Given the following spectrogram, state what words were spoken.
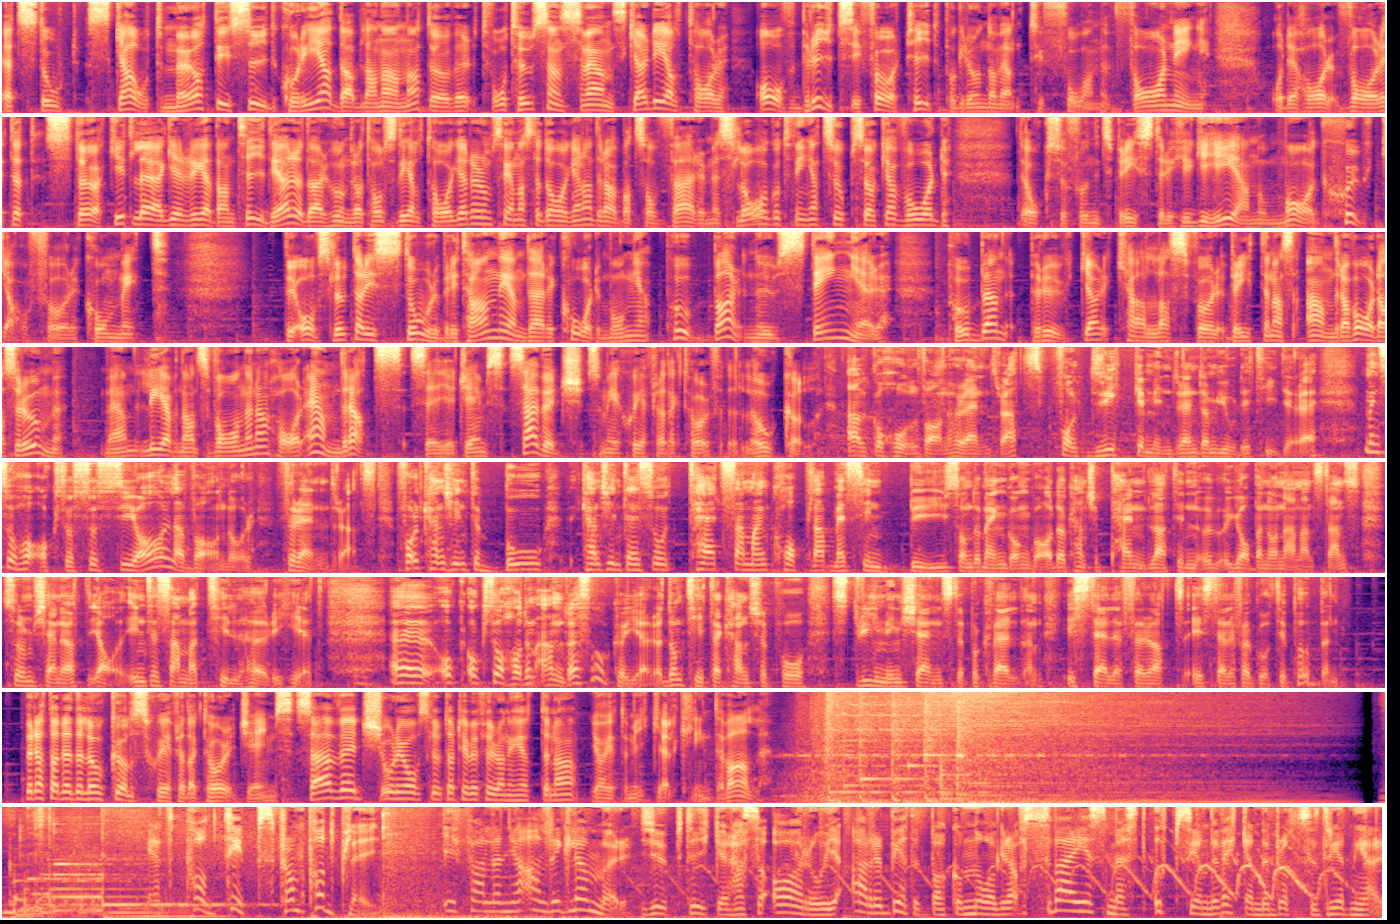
Ett stort scoutmöte i Sydkorea där bland annat över 2000 svenskar deltar avbryts i förtid på grund av en tyfonvarning. Och det har varit ett stökigt läger redan tidigare där hundratals deltagare de senaste dagarna drabbats av värmeslag och tvingats uppsöka vård. Det har också funnits brister i hygien och magsjuka har förekommit. Vi avslutar i Storbritannien där rekordmånga pubbar nu stänger. Puben brukar kallas för britternas andra vardagsrum, men levnadsvanorna har ändrats, säger James Savage som är chefredaktör för The Local. Alkoholvanor har ändrats, folk dricker mindre än de gjorde tidigare. Men så har också sociala vanor förändrats. Folk kanske inte bor, kanske inte är så tätt sammankopplade med sin by som de en gång var. De kanske pendlar till och jobbar någon annanstans, så de känner att, ja, inte samma tillhörighet. Eh, och, och så har de andra saker att göra. De tittar kanske på streamingtjänster på kvällen istället för att, istället för att gå till pub klubben. Berättade The Locals chefredaktör James Savage och det avslutar TV4-nyheterna. Jag heter Mikael Klintevall. Ett poddtips från Podplay. I fallen jag aldrig glömmer djupdyker Hasse Aro i arbetet bakom några av Sveriges mest uppseendeväckande brottsutredningar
